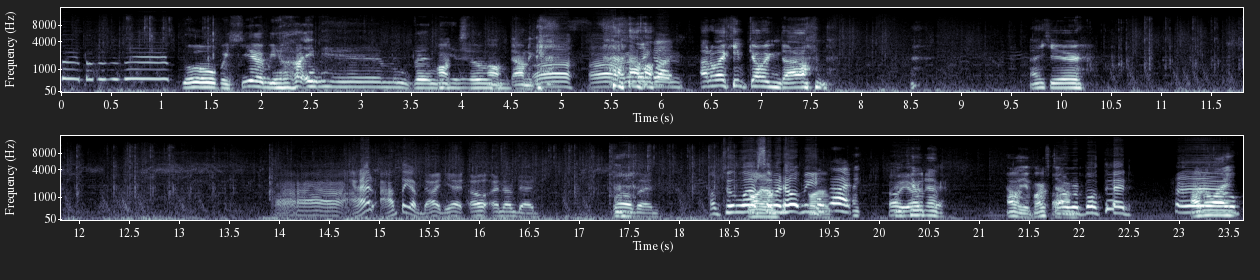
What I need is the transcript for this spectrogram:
Go over here behind him and then Oh, hit him. oh, down again. I don't my know God. button. How do I keep going down? Thank you. Uh, I, I don't think I've died yet. Oh, and I'm dead. Well then. I'm to the left. Fine, Someone help me. fine. Oh god. Oh, I yeah. killed him. Okay. Oh, you're both Oh, we're both dead. How do I- Help.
